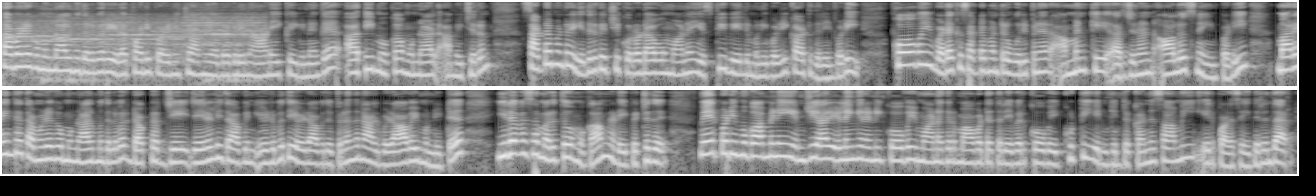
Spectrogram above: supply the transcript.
தமிழக முன்னாள் முதல்வர் எடப்பாடி பழனிசாமி அவர்களின் ஆணைக்கு இணங்க அதிமுக முன்னாள் அமைச்சரும் சட்டமன்ற எதிர்க்கட்சி கொறடாவுமான எஸ்பி வேலுமணி வழிகாட்டுதலின்படி கோவை வடக்கு சட்டமன்ற உறுப்பினர் அம்மன் கே அர்ஜுனன் ஆலோசனையின்படி மறைந்த தமிழக முன்னாள் முதல்வர் டாக்டர் ஜே ஜெயலலிதாவின் எழுபத்தி ஏழாவது பிறந்தநாள் விழாவை முன்னிட்டு இலவச மருத்துவ முகாம் நடைபெற்றது. மேற்படி முகாமினை எம்ஜிஆர் இளைஞரணி கோவை மாநகர் மாவட்ட தலைவர் கோவை குட்டி என்கின்ற கண்ணுசாமி ஏற்பாடு செய்திருந்தார்.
